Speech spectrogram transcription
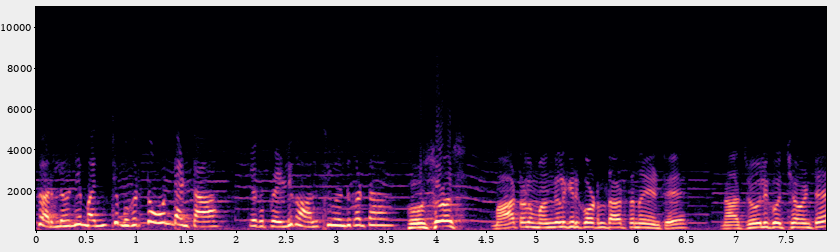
త్వరలోనే మంచి ముహూర్తం ఉందంట. ఇక పెళ్ళికి ఆలస్యం ఎందుకంట? హోసోస్ మాటలు మంగళగిరి కోటలు దాటుతున్నాయంటే నా జోలికి వచ్చావంటే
